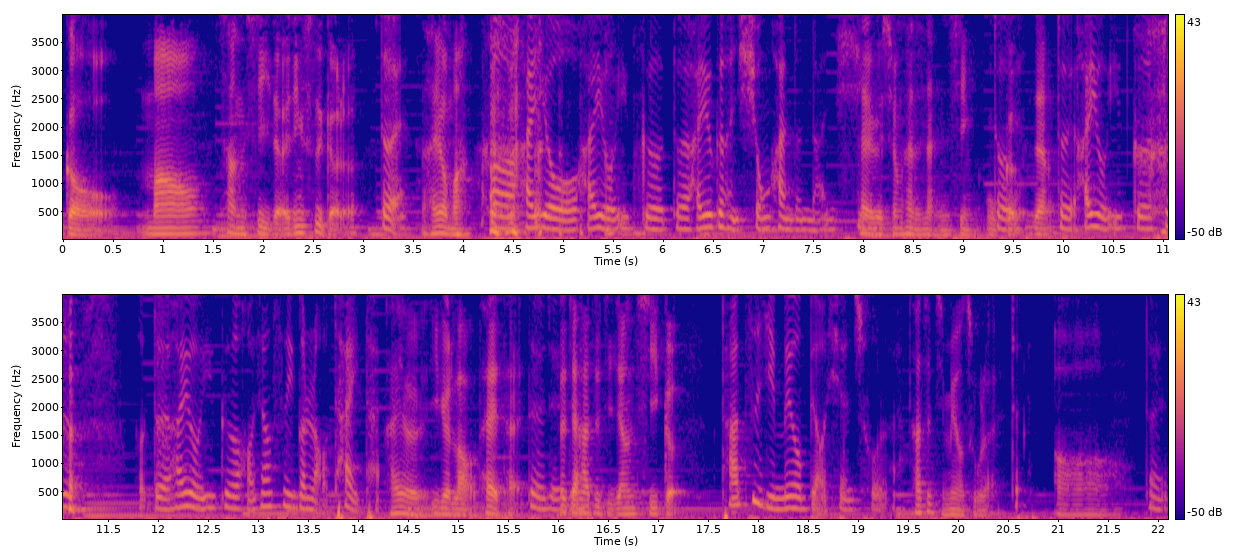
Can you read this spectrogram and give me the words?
狗、猫唱戏的已经四个了，对，还有吗？呃还有还有一个对，还有一个很凶悍的男性。还有一，个凶悍的男性，五个这样，对，还有一个是，呃对，还有一个好像是一个老太太，还有一个老太太，对对对，再加他自己这样七个，他自己没有表现出来，他自己没有出来，对，哦，对，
